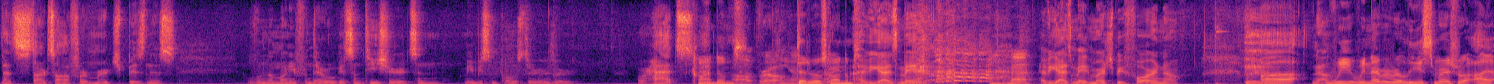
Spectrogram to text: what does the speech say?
that starts off our merch business. From the money from there, we'll get some T-shirts and maybe some posters or or hats. Condoms. Oh, bro. Yeah. Dead Rose condoms. Have you guys made? have you guys made merch before or no? Uh, No. we we never released merch, but I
